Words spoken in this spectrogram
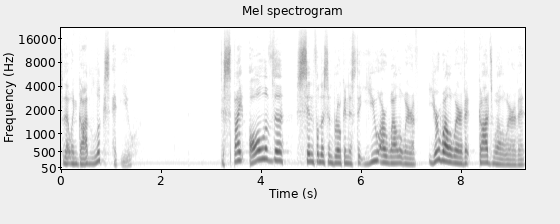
So that when God looks at you, despite all of the sinfulness and brokenness that you are well aware of, you're well aware of it, God's well aware of it.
